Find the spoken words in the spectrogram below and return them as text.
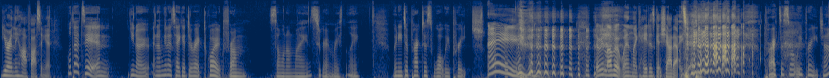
you're only half-assing it. Well, that's it. And, you know, and I'm going to take a direct quote from someone on my Instagram recently. We need to practice what we preach. Hey, don't we love it when like haters get shout outs? practice what we preach, huh?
